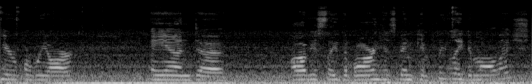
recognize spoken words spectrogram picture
here where we are, and uh, Obviously the barn has been completely demolished.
